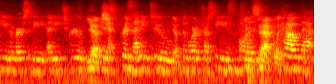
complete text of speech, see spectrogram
a university and each group Yes. is presenting to Yep. the board of trustees on Exactly. how that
